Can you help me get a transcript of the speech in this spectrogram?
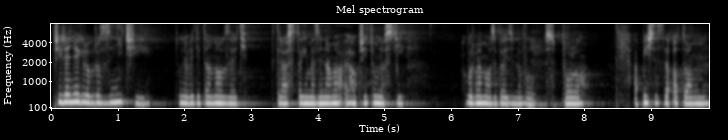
Přijde někdo, kdo zničí tu neviditelnou zeď, která stojí mezi náma a jeho přítomností a budeme moct být znovu spolu. A píše se o tom,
